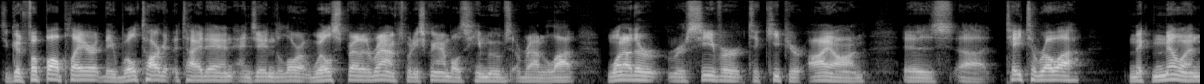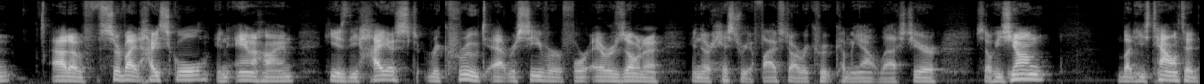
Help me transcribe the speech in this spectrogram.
He's a good football player. They will target the tight end, and Jayden de Laura will spread it around because when he scrambles, he moves around a lot. One other receiver to keep your eye on is uh, Tetairoa McMillan out of Servite High School in Anaheim. He is the highest recruit at receiver for Arizona in their history, a five star recruit coming out last year. So he's young, but he's talented.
